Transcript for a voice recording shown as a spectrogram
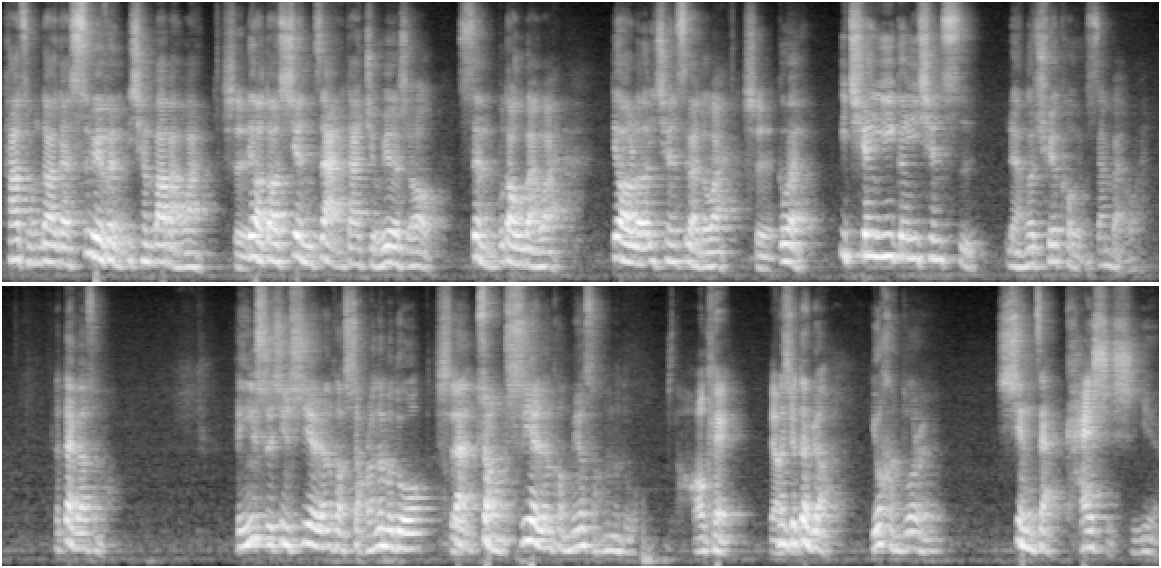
它从大概四月份有一千八百万，是掉到现在大概九月的时候剩不到五百万，掉了一千四百多万。是。各位，一千一跟一千四两个缺口有三百万，那代表什么？临时性失业人口少了那么多，是。但总失业人口没有少那么多。OK，那就代表有很多人。现在开始失业了，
